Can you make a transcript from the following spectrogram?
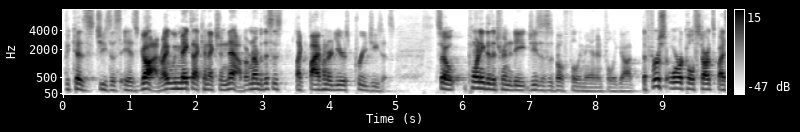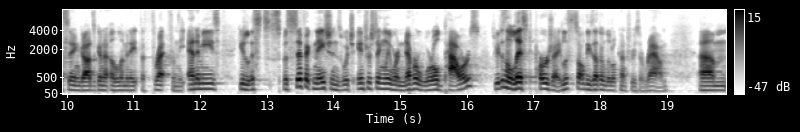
because Jesus is God, right? We make that connection now. But remember, this is like 500 years pre Jesus. So, pointing to the Trinity, Jesus is both fully man and fully God. The first oracle starts by saying God's going to eliminate the threat from the enemies. He lists specific nations, which interestingly were never world powers. So, he doesn't list Persia, he lists all these other little countries around. Um,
